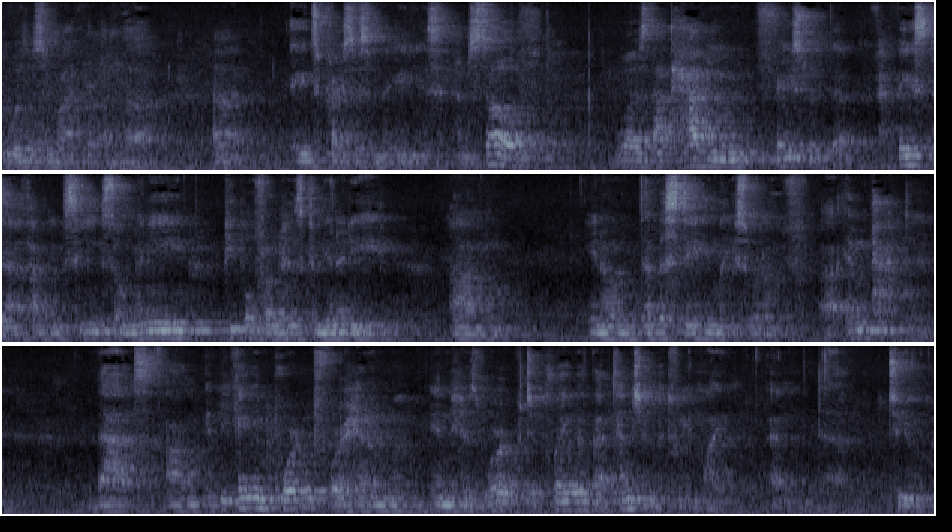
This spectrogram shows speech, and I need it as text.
who was a survivor of the uh, AIDS crisis in the 80s himself was that having faced with death, faced death, having seen so many people from his community, um, you know, devastatingly sort of uh, impacted, that um, it became important for him in his work to play with that tension between life and death, to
